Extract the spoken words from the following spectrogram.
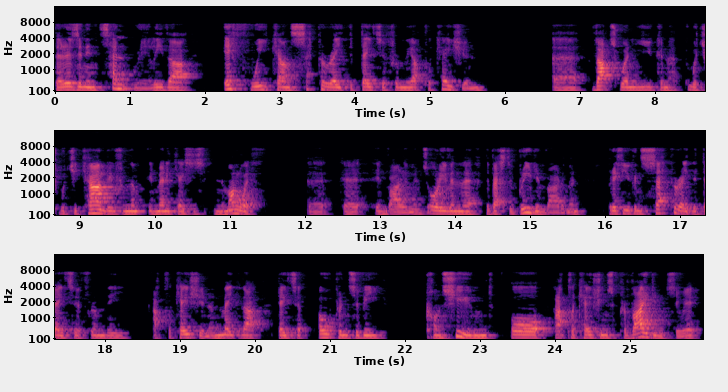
there is an intent really that if we can separate the data from the application, uh, that's when you can, which which you can't do from them in many cases in the monolith uh, uh, environment or even the, the best of breed environment. But if you can separate the data from the application and make that data open to be consumed or applications providing to it,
